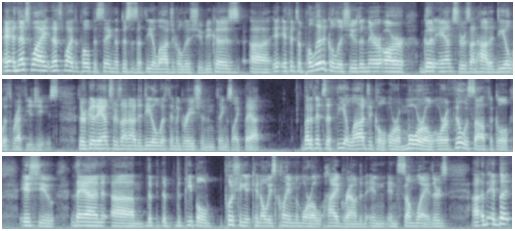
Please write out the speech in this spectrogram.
and, and, that's why that's why the Pope is saying that this is a theological issue because uh, if it's a political issue, then there are good answers on how to deal with refugees. There are good answers on how to deal with immigration and things like that. But if it's a theological or a moral or a philosophical issue, then um, the, the, the, people pushing it can always claim the moral high ground in, in, in some way. There's, uh, but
